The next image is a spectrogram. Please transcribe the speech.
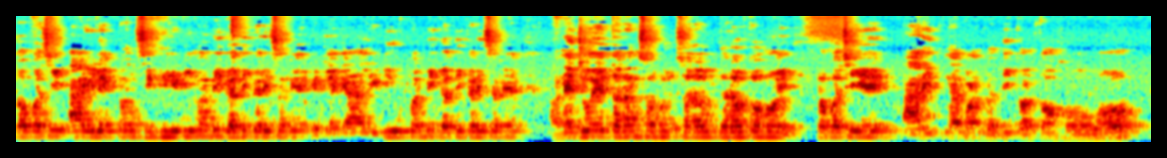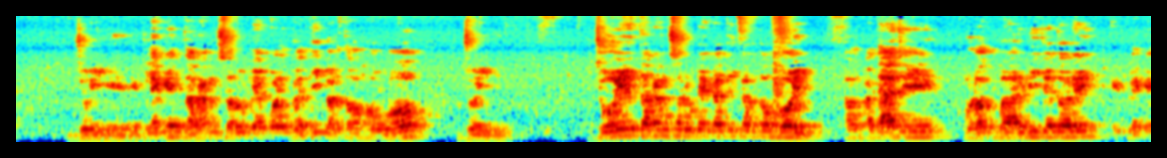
તો પછી આ ઇલેક્ટ્રોન સીધી લીટીમાં બી ગતિ કરી શકે, એટલે કે આ લીટી ઉપર બી ગતિ કરી શકે. અને જો એ તરંગ સ્વરૂપ ધરાવતો હોય, તો પછી એ આ રીતના પણ ગતિ કરતો હોવો જોઈએ. એટલે કે તરંગ સ્વરૂપે પણ ગતિ કરતો હોવો જોઈએ. જો એ તરંગ સ્વરૂપે ગતિ કરતો હોય, તો કદાચ એ થોડોક બહાર બી જતો રહે, એટલે કે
